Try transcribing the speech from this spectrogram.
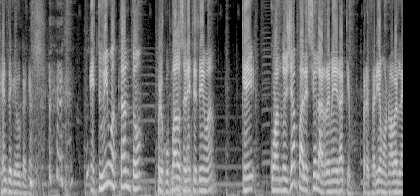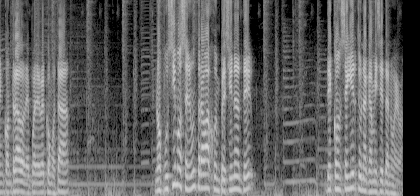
gente que busca gente. Estuvimos tanto preocupados en este tema que cuando ya apareció la remera, que preferíamos no haberla encontrado después de ver cómo está, nos pusimos en un trabajo impresionante de conseguirte una camiseta nueva.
